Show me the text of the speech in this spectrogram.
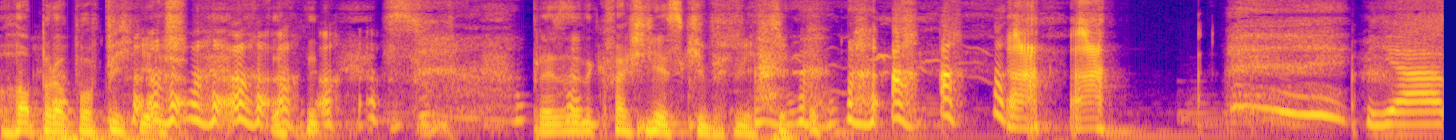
O, a propos pijesz. Prezydent Kwaśniewski by wiedział. Ja,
